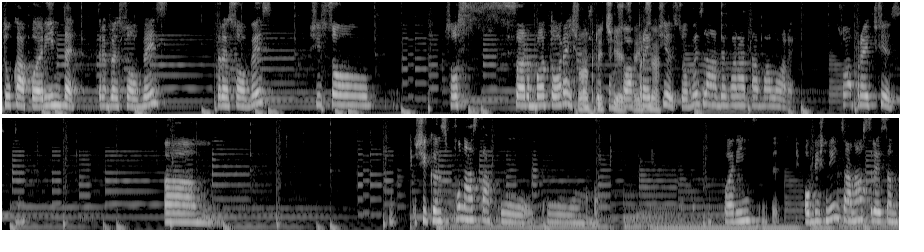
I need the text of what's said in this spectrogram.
tu ca părinte trebuie să o vezi, trebuie să o vezi și să o, să o sărbătorești, să o apreciezi, să o apreciezi, exact. să o vezi la adevărata valoare. Să o apreciezi. Da? Um, și când spun asta cu, cu părinți, obișnuința noastră e să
